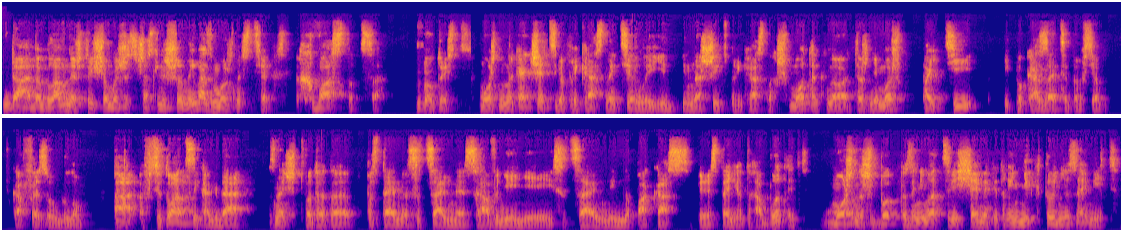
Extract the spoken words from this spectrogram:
Да, но главное, что еще мы же сейчас лишены возможности хвастаться. Ну, то есть можно накачать себе прекрасное тело и, и нашить прекрасных шмоток, но ты же не можешь пойти и показать это всем в кафе за углом. А в ситуации, когда значит, вот это постоянное социальное сравнение и социальный напоказ перестает работать, можно же позаниматься вещами, которые никто не заметит.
